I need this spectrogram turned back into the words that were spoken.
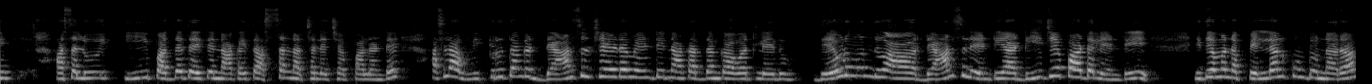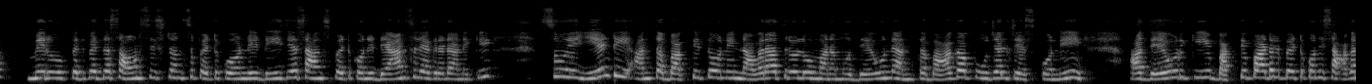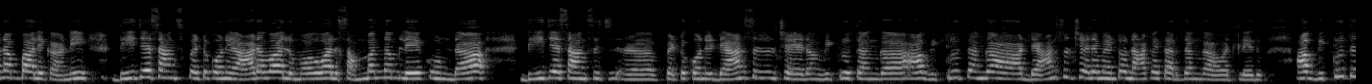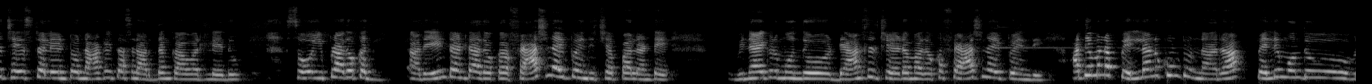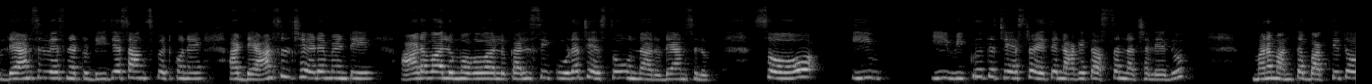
అసలు ఈ పద్ధతి అయితే నాకైతే అస్సలు నచ్చలేదు చెప్పాలంటే. అసలు ఆ వికృతంగా డ్యాన్సులు చేయడం ఏంటి? నాకు అర్థం కావట్లేదు. దేవుడు ముందు ఆ డ్యాన్సులు ఏంటి? ఆ డీజే పాటలు ఏంటి? ఇదేమన్నా పెళ్ళి అనుకుంటున్నారా మీరు పెద్ద పెద్ద సౌండ్ సిస్టమ్స్ పెట్టుకొని డీజే సాంగ్స్ పెట్టుకొని డ్యాన్సులు ఎగరడానికి. సో ఏంటి అంత భక్తితోని నవరాత్రులు మనము దేవుణ్ణి అంత బాగా పూజలు చేసుకొని ఆ దేవుడికి భక్తి పాటలు పెట్టుకొని సాగనంపాలి కానీ డీజే సాంగ్స్ పెట్టుకొని ఆడవాళ్ళు మగవాళ్ళు సంబంధం లేకుండా డీజే సాంగ్స్ పెట్టుకొని డ్యాన్సులు చేయడం వికృతంగా ఆ వికృతంగా ఆ డ్యాన్సులు చేయడం ఏంటో నాకైతే అర్థం కావట్లేదు. ఆ వికృత చేష్టలు ఏంటో నాకైతే అసలు అర్థం కావట్లేదు. సో సో ఇప్పుడు అదొక అదేంటంటే అదొక ఫ్యాషన్ అయిపోయింది చెప్పాలంటే. వినాయకుడి ముందు డ్యాన్సులు చేయడం అదొక ఫ్యాషన్ అయిపోయింది. అదేమన్నా పెళ్ళి అనుకుంటున్నారా పెళ్ళి ముందు డ్యాన్సులు వేసినట్టు డీజే సాంగ్స్ పెట్టుకుని ఆ డ్యాన్సులు చేయడం ఏంటి? ఆడవాళ్ళు మగవాళ్ళు కలిసి కూడా చేస్తూ ఉన్నారు డ్యాన్సులు. సో ఈ ఈ వికృత చేష్ట అయితే నాకైతే అస్సలు నచ్చలేదు. మనం అంత భక్తితో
